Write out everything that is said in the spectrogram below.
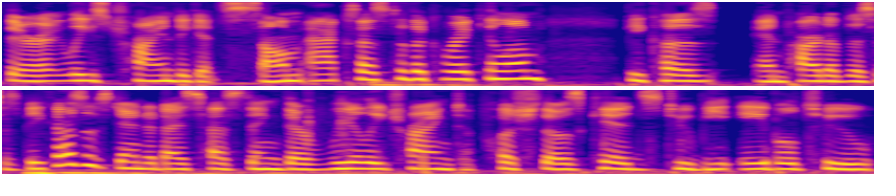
they're at least trying to get some access to the curriculum because, and part of this is because of standardized testing, they're really trying to push those kids to be able to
